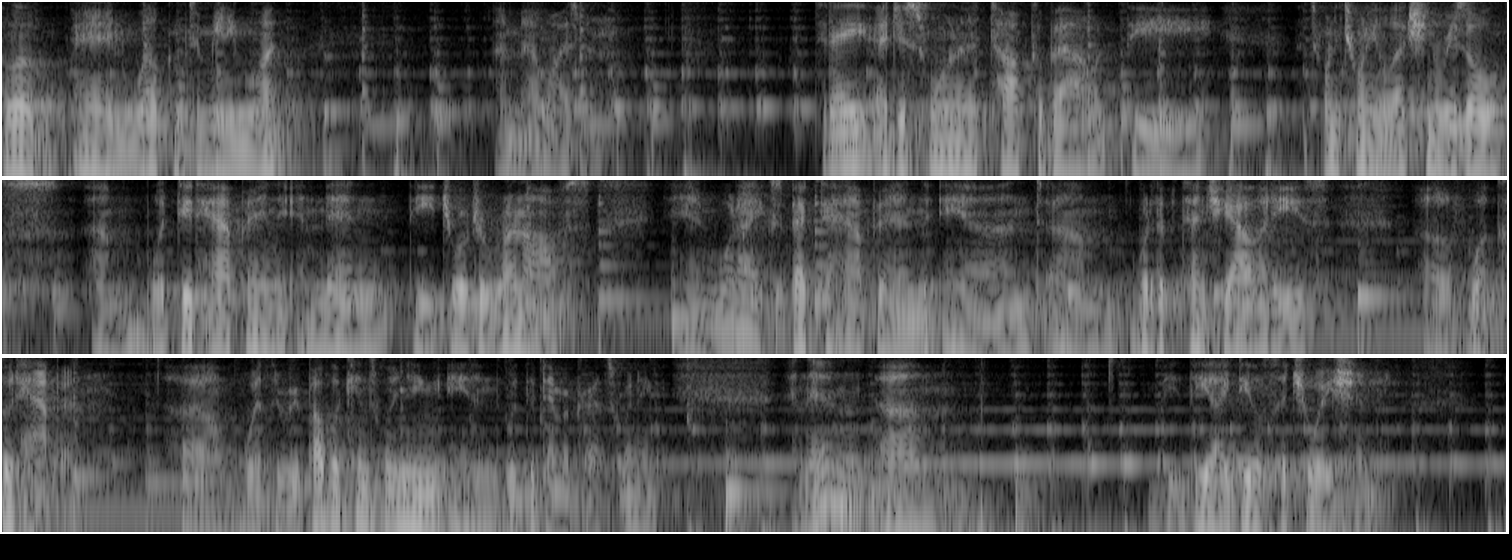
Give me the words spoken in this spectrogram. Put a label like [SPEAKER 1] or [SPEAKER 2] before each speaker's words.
[SPEAKER 1] Hello, and welcome to Meaning What? I'm Matt Wiseman. Today, I just want to talk about the 2020 election results, um, what did happen, and then the Georgia runoffs, and what I expect to happen, and um, what are the potentialities of what could happen uh, with the Republicans winning and with the Democrats winning. And then um, the, the ideal situation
